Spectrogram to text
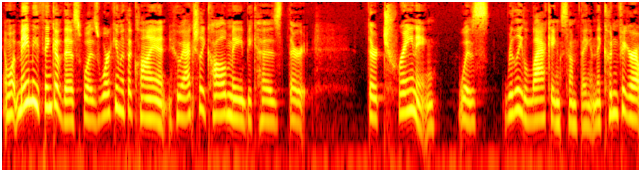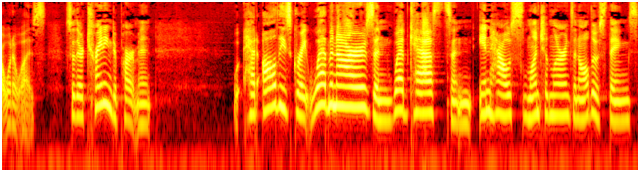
And what made me think of this was working with a client who actually called me because their their training was really lacking something and they couldn't figure out what it was. So their training department had all these great webinars and webcasts and in-house lunch and learns and all those things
